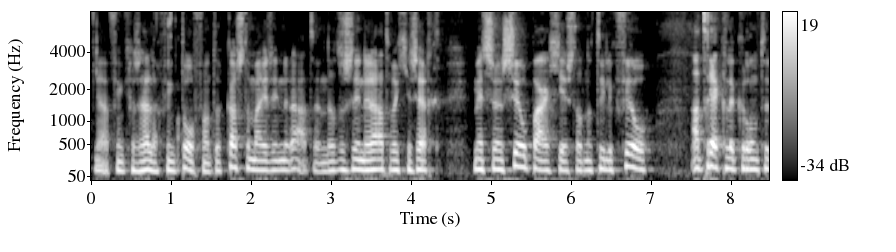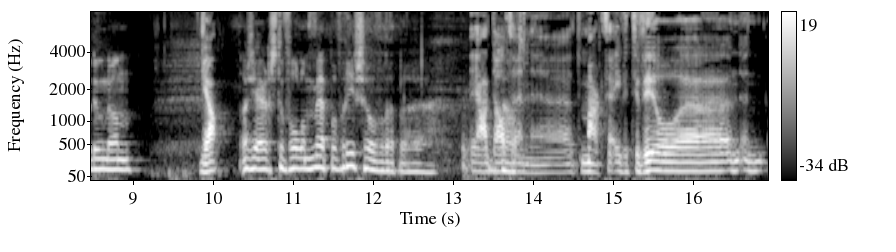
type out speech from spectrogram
Ja, vind ik gezellig, vind ik tof. Want de customizen inderdaad, en dat is inderdaad wat je zegt. Met zo'n salepaardje is dat natuurlijk veel aantrekkelijker om te doen dan Ja. als je ergens de volle map of reefs over hebt. Ja, dat. Dat. En eh, het maakt eventueel eh, een, een,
